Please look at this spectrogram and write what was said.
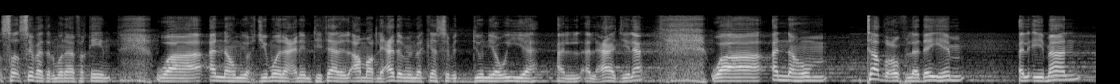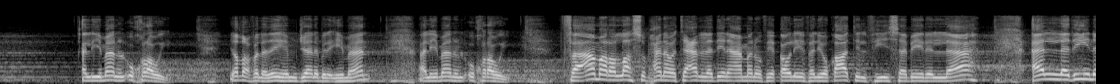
صفة المنافقين وأنهم يحجمون عن امتثال الأمر لعدم المكاسب الدنيوية العاجلة وأنهم تضعف لديهم الإيمان الإيمان الأخروي. يضعف لديهم جانب الإيمان الإيمان الأخروي. فأمر الله سبحانه وتعالى الذين آمنوا في قوله فليقاتل في سبيل الله الذين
